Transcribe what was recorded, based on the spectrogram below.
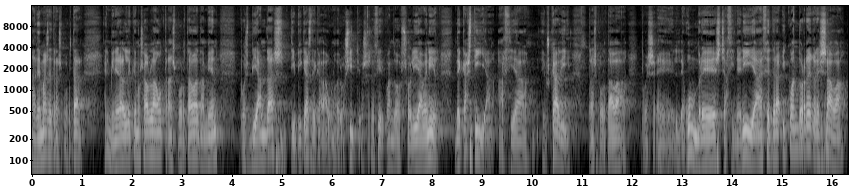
además de transportar el mineral del que hemos hablado, transportaba también pues viandas típicas de cada uno de los sitios. Es decir, cuando solía venir de Castilla hacia Euskadi, transportaba pues eh, legumbres, chacinería, etcétera, y cuando regresaba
